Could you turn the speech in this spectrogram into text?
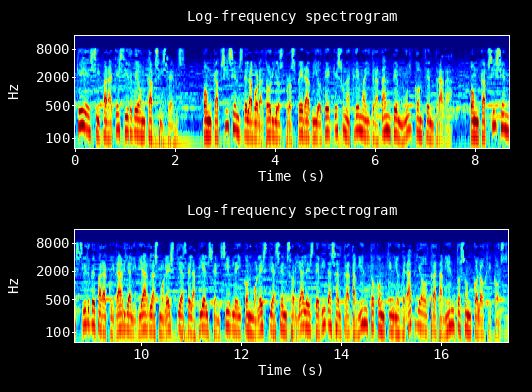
¿Qué es y para qué sirve Oncapsisens? Oncapsisens de Laboratorios Prospera Biotech es una crema hidratante muy concentrada. Oncapsisens sirve para cuidar y aliviar las molestias de la piel sensible y con molestias sensoriales debidas al tratamiento con quimioterapia o tratamientos oncológicos.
